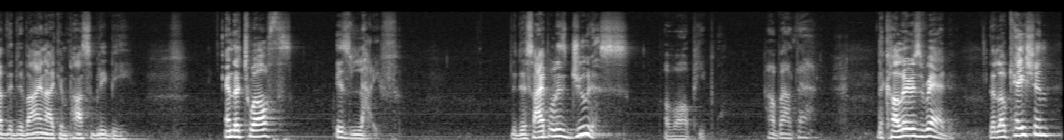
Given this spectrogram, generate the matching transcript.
of the divine I can possibly be. And the twelfth is life. The disciple is Judas, of all people. How about that? The color is red. The location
